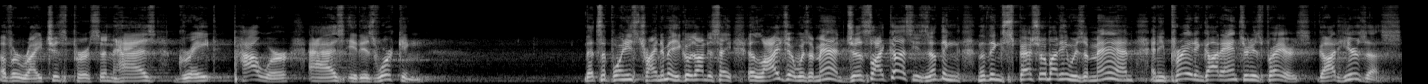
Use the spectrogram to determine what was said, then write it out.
of a righteous person has great power as it is working. That's the point he's trying to make. He goes on to say Elijah was a man just like us. He's nothing, nothing special about him. He was a man and he prayed and God answered his prayers. God hears us.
